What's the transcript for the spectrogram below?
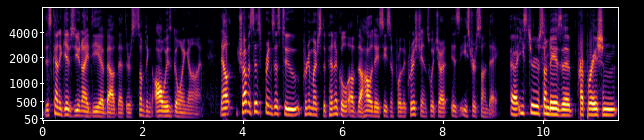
this kind of gives you an idea about that there's something always going on. Now, Travis, this brings us to pretty much the pinnacle of the holiday season for the Christians, which are, is Easter Sunday. uh, Easter Sunday is a preparation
